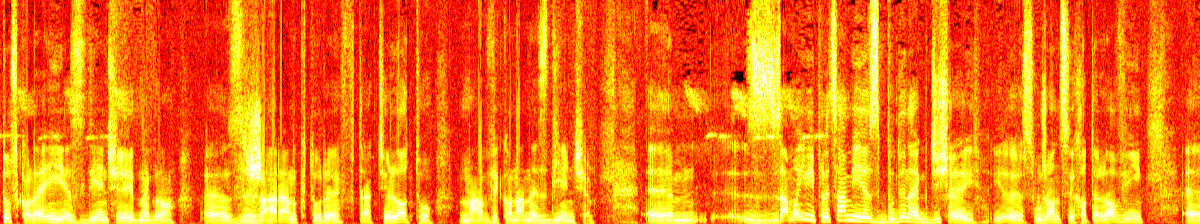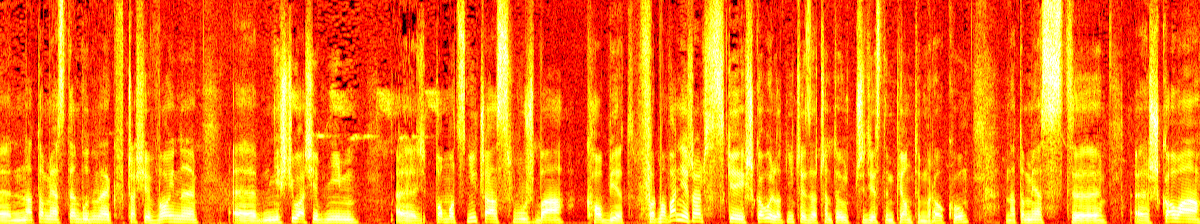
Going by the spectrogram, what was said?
Tu z kolei jest zdjęcie jednego e, z żaran, który w trakcie lotu ma wykonane zdjęcie. Za moimi plecami jest budynek dzisiaj e, służący hotelowi, natomiast ten budynek w czasie wojny e, mieściła się w nim e, pomocnicza służba kobiet. Formowanie Żarskiej Szkoły Lotniczej zaczęto już w 1935 roku, natomiast e, e, szkoła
